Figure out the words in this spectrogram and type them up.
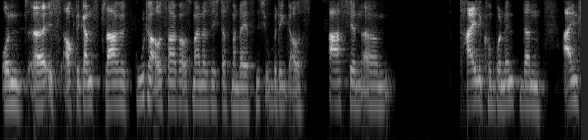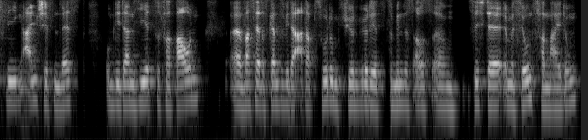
Und äh, ist auch eine ganz klare, gute Aussage aus meiner Sicht, dass man da jetzt nicht unbedingt aus Asien ähm, Teile, Komponenten dann einfliegen, einschiffen lässt, um die dann hier zu verbauen, äh, was ja das Ganze wieder ad absurdum führen würde, jetzt zumindest aus ähm, Sicht der Emissionsvermeidung.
